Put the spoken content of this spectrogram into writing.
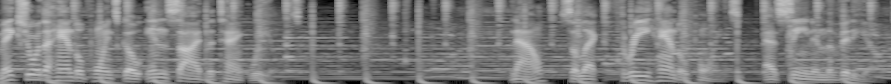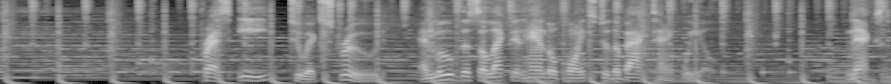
Make sure the handle points go inside the tank wheels. Now, select three handle points, as seen in the video. Press E to extrude and move the selected handle points to the back tank wheel. Next,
